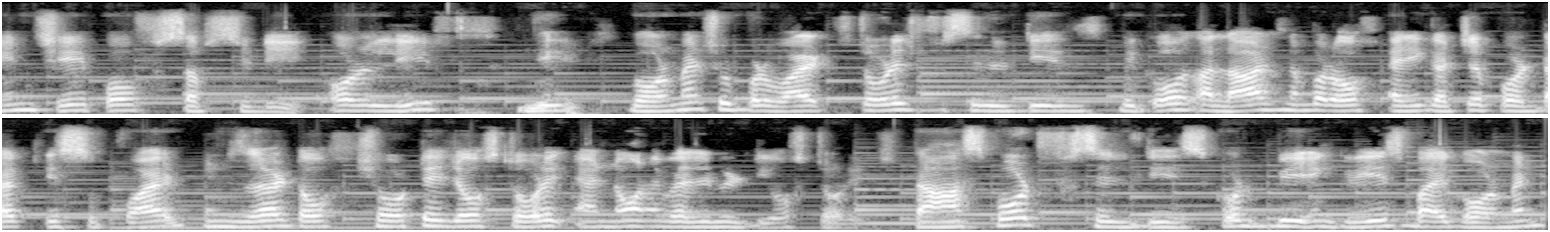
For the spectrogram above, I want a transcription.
in shape of subsidy or relief. The government should provide storage facilities because a large number of agriculture product is supplied in result of shortage of storage and non-availability of storage. Transport facilities could be increased by government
